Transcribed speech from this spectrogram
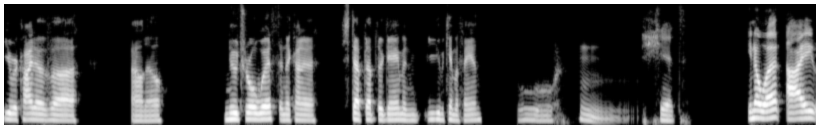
you were kind of uh, I don't know, neutral with, and they kind of stepped up their game, and you became a fan. Ooh. hmm. Shit. You know what? I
